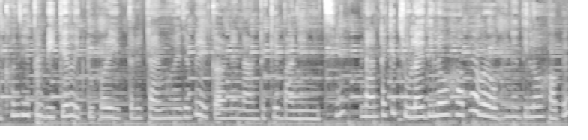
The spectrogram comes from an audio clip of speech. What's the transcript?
এখন যেহেতু বিকেল, একটু পরে ইফতারের টাইম হয়ে যাবে এই কারণে নানটাকে বানিয়ে নিচ্ছি। নানটাকে চুলায় দিলেও হবে, আবার ওভেনে দিলেও হবে,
